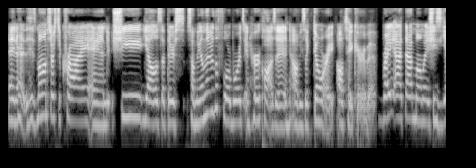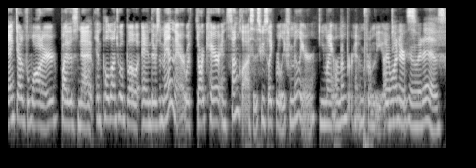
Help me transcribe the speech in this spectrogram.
And his mom starts to cry and she yells that there's something under the floorboards in her closet. And Alvy's like, don't worry, I'll take care of it. Right at that moment, she's yanked out of the water by this net and pulled onto a boat. And there's a man there with dark hair and sunglasses who's like really familiar. You might remember him from the I wonder who it is.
